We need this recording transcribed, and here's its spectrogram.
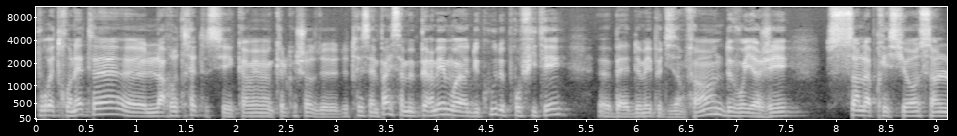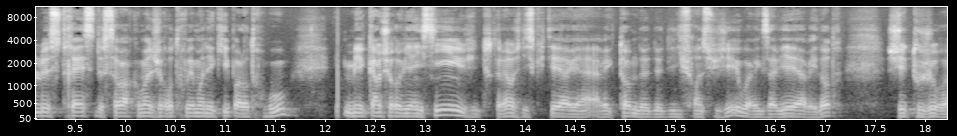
pour être honnête, la retraite c'est quand même quelque chose de, très sympa et ça me permet moi du coup de profiter ben, de mes petits enfants, de voyager sans la pression, sans le stress de savoir comment je vais retrouver mon équipe à l'autre bout. Mais quand je reviens ici, tout à l'heure je discutais avec, Tom de, différents sujets ou avec Xavier, avec d'autres, j'ai toujours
